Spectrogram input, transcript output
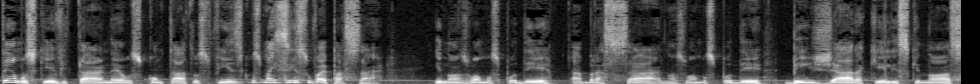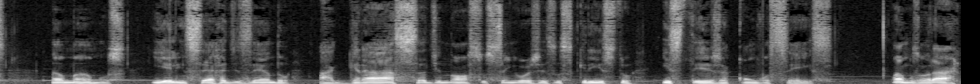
temos que evitar né, os contatos físicos, mas isso vai passar e nós vamos poder abraçar, nós vamos poder beijar aqueles que nós amamos. E ele encerra dizendo: a graça de nosso Senhor Jesus Cristo esteja com vocês. Vamos orar?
